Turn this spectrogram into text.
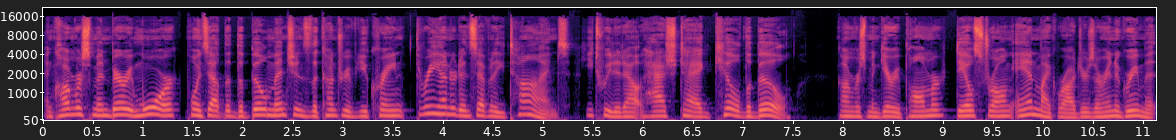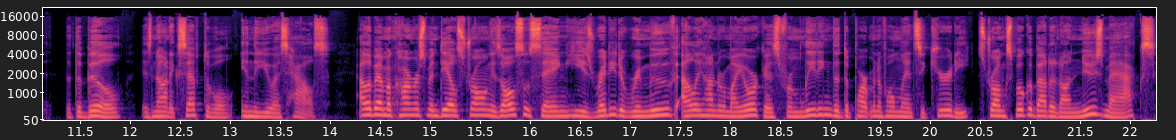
and Congressman Barry Moore points out that the bill mentions the country of Ukraine 370 times. He tweeted out hashtag kill the bill. Congressman Gary Palmer, Dale Strong, and Mike Rogers are in agreement that the bill is not acceptable in the U.S. House. Alabama Congressman Dale Strong is also saying he is ready to remove Alejandro Mayorkas from leading the Department of Homeland Security. Strong spoke about it on Newsmax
